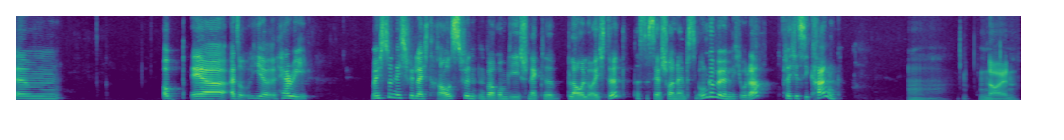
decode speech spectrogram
ähm, ob er, also hier, Harry, möchtest du nicht vielleicht rausfinden, warum die Schnecke blau leuchtet? Das ist ja schon ein bisschen ungewöhnlich, oder? Vielleicht ist sie krank. Hm. Nein.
